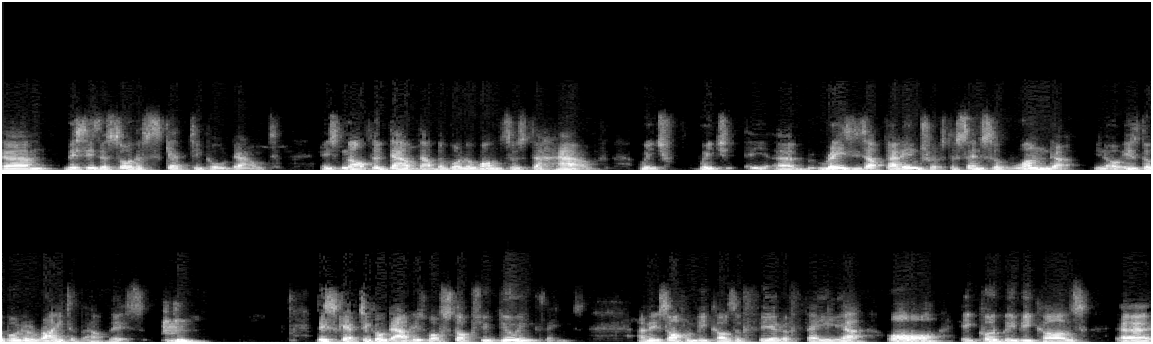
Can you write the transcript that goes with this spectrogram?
um, this is a sort of skeptical doubt. It's not the doubt that the Buddha wants us to have, which, which uh, raises up that interest, a sense of wonder you know, is the Buddha right about this? this skeptical doubt is what stops you doing things. And it's often because of fear of failure, or it could be because uh,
